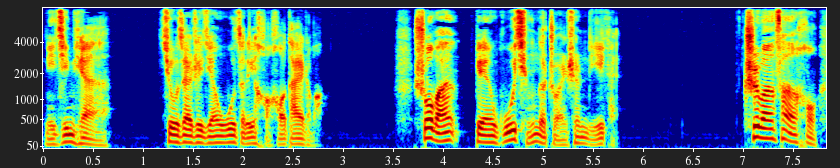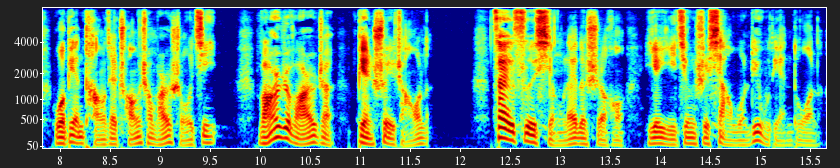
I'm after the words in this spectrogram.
你今天就在这间屋子里好好待着吧。说完，便无情的转身离开。吃完饭后，我便躺在床上玩手机，玩着玩着便睡着了。再次醒来的时候，也已经是下午六点多了。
